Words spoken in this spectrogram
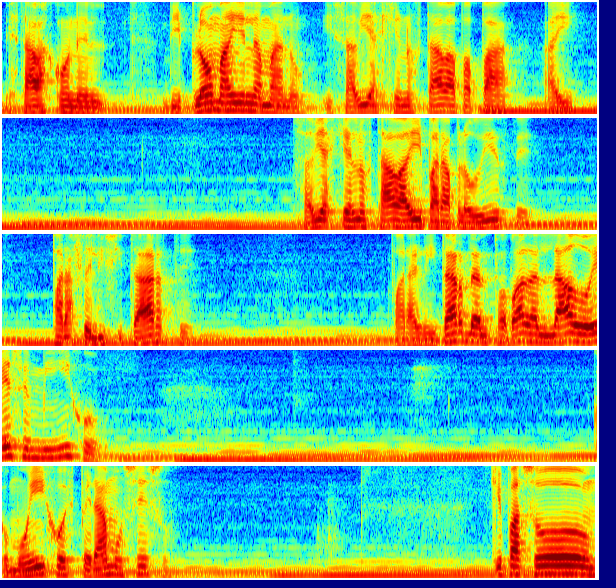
Estabas con el diploma ahí en la mano y sabías que no estaba papá ahí. Sabías que él no estaba ahí para aplaudirte, para felicitarte, para gritarle al papá de al lado, ese es mi hijo. Como hijo esperamos eso. ¿Qué pasó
